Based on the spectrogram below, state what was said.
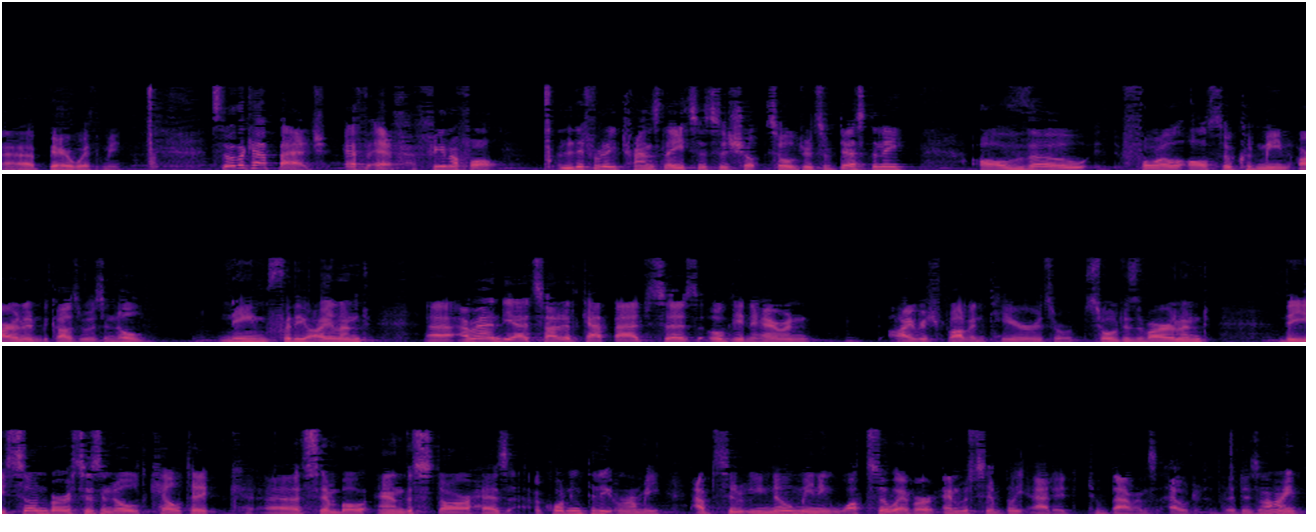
uh, bear with me. So the cap badge, FF, Fianna Fáil, literally translates as the Soldiers of Destiny, although Fáil also could mean Ireland because it was an old name for the island. Uh, around the outside of the cap badge says na hÉireann, Irish Volunteers or Soldiers of Ireland. The sunburst is an old Celtic uh, symbol, and the star has, according to the Army, absolutely no meaning whatsoever and was simply added to balance out the design.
